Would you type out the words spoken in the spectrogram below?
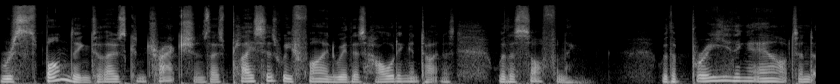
responding to those contractions, those places we find where there's holding and tightness, with a softening, with a breathing out. And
